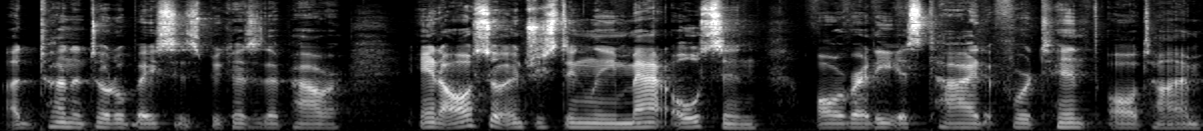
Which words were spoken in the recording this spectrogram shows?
a ton of total bases because of their power. And also, interestingly, Matt Olson already is tied for 10th all time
